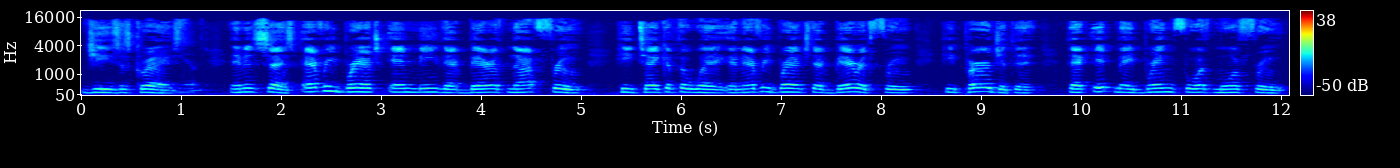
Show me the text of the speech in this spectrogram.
Jesus Christ. Yep. And it says, Every branch in me that beareth not fruit, he taketh away, and every branch that beareth fruit, he purgeth it, that it may bring forth more fruit.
